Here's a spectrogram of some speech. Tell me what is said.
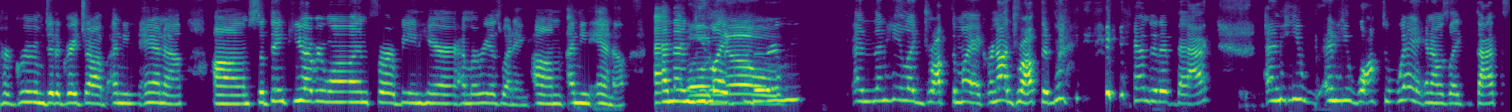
her groom did a great job. I mean, Anna. Um, so thank you everyone for being here at Maria's wedding. Um, I mean, Anna. And then he Oh, like no. and then he like dropped the mic or not dropped it but he handed it back and he and he walked away and i was like that's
